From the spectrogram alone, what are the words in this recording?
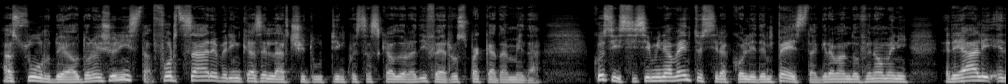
assurdo e autolesionista forzare per incasellarci tutti in questa scatola di ferro spaccata a metà. Così si semina vento e si raccoglie tempesta, aggravando fenomeni reali ed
